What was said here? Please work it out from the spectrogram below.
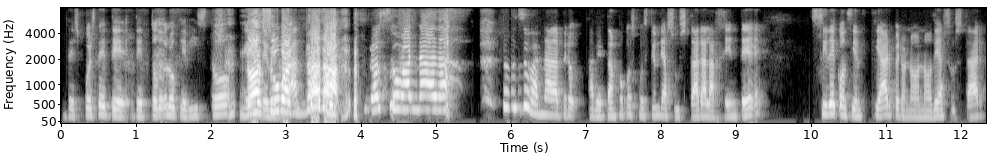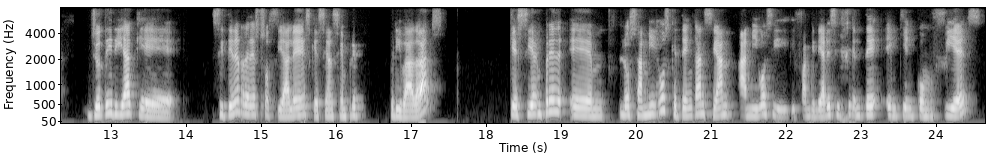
después de, todo lo que he visto... ¡No eh, suban nada! ¡No suban nada! No suban nada, pero a ver, tampoco es cuestión de asustar a la gente, sí de concienciar, pero no, no de asustar. Yo diría que si tienen redes sociales que sean siempre privadas, que siempre eh, los amigos que tengan sean amigos y, familiares y gente en quien confíes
